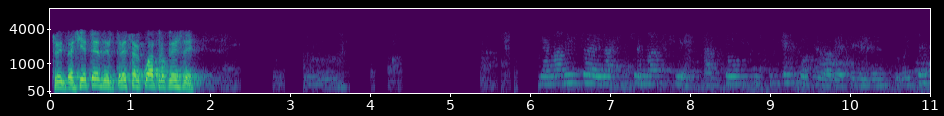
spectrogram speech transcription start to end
37, del 3 al 4, ¿qué dice? Llamado Israel a que a todos sus hijos porque lo había tenido en su vejez,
